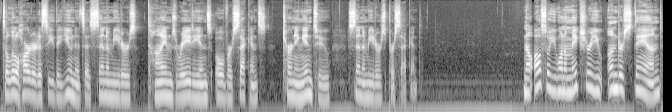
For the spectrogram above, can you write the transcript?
it's a little harder to see the units as centimeters times radians over seconds turning into centimeters per second. Now also you want to make sure you understand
